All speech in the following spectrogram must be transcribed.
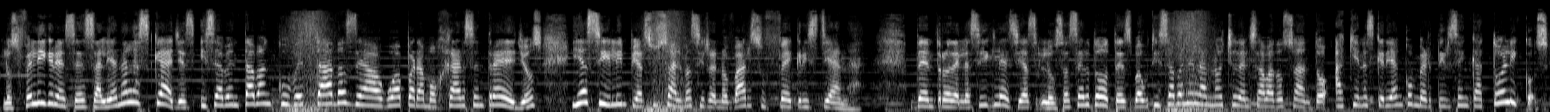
los feligreses salían a las calles y se aventaban cubetadas de agua para mojarse entre ellos y así limpiar sus almas y renovar su fe cristiana. Dentro de las iglesias, los sacerdotes bautizaban en la noche del sábado santo a quienes querían convertirse en católicos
